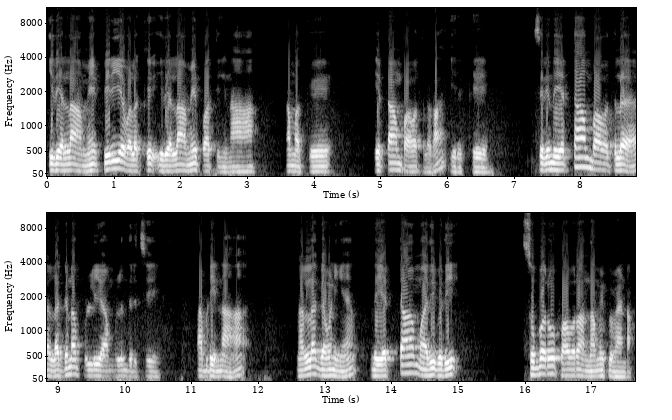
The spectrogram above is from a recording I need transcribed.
இது எல்லாமே பெரிய வழக்கு இது எல்லாமே பார்த்தீங்கன்னா நமக்கு எட்டாம் பாவத்தில் தான் இருக்குது சரி இந்த எட்டாம் பாவத்தில் லக்ன புள்ளி விழுந்துருச்சு. அப்படின்னா நல்லா கவனிங்க இந்த எட்டாம் அதிபதி சுபரோ பவரோ அந்த அமைப்பு வேண்டாம்.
